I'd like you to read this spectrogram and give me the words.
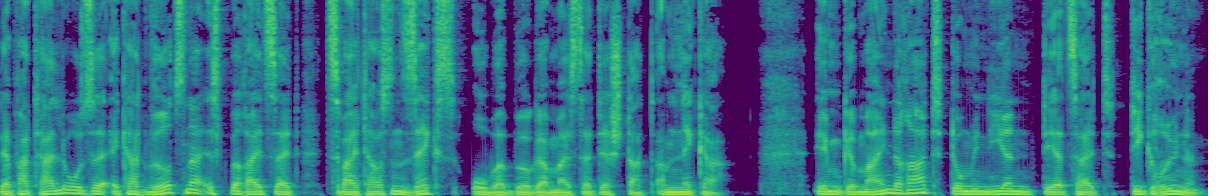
Der parteilose Eckhard Würzner ist bereits seit 2006 Oberbürgermeister der Stadt am Neckar. Im Gemeinderat dominieren derzeit die Grünen.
